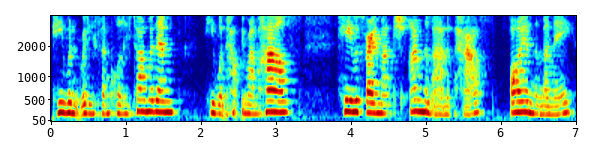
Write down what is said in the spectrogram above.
He wouldn't really spend quality time with him. He wouldn't help me around the house. He was very much, I'm the man of the house. I earn the money.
